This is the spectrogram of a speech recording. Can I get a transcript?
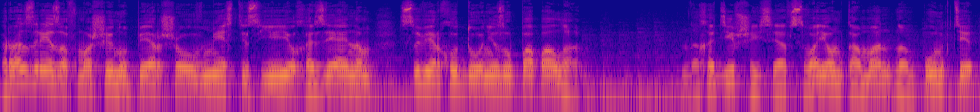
разрезав машину Першоу вместе с ее хозяином сверху донизу пополам. Находившийся в своем командном пункте,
